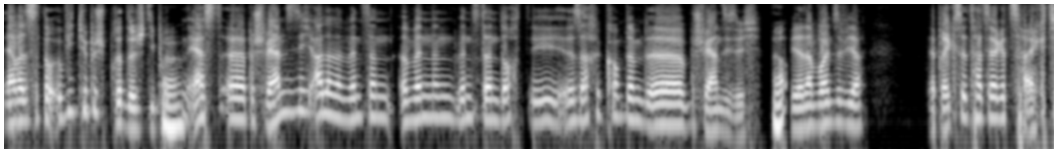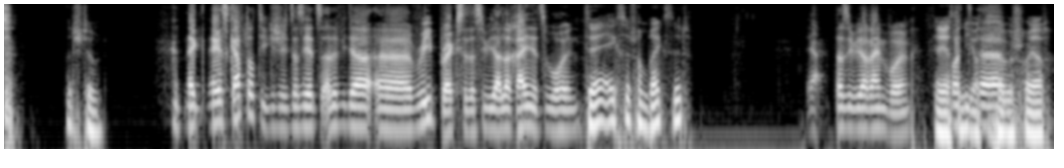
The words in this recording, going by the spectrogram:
Ja, aber das ist doch irgendwie typisch britisch. Die Briten erst äh, beschweren sie sich alle, dann wenn es dann, wenn dann, wenn es dann doch die äh, Sache kommt, dann äh, beschweren sie sich. Ja. Wieder, dann wollen sie wieder. Der Brexit hat es ja gezeigt. Das stimmt. Na, na, Es gab doch die Geschichte, dass sie jetzt alle wieder äh, re-Brexit, dass sie wieder alle rein jetzt wollen. Der Exit von Brexit, Ja, dass sie wieder rein wollen. ey, das Und, finde ich auch ähm, total bescheuert.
